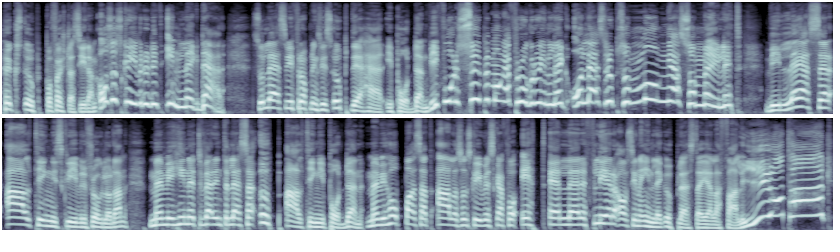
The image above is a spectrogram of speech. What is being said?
högst upp på första sidan. Och så skriver du ditt inlägg där. Så läser vi förhoppningsvis upp det här i podden. Vi får supermånga frågor och inlägg och läser upp så många som möjligt. Vi läser allting ni skriver i frågelådan, men vi hinner tyvärr inte läsa upp allting i podden. Men vi hoppas att alla som skriver ska få ett eller flera av sina inlägg upplästa i alla fall. Ja tack!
